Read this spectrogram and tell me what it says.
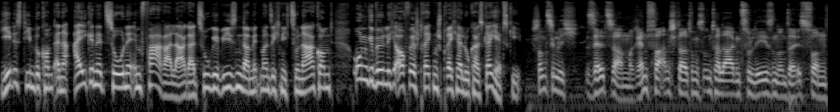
Jedes Team bekommt eine eigene Zone im Fahrerlager zugewiesen, damit man sich nicht zu nahe kommt. Ungewöhnlich auch für Streckensprecher Lukas Gajewski. Schon ziemlich seltsam, Rennveranstaltungsunterlagen zu lesen und da ist von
